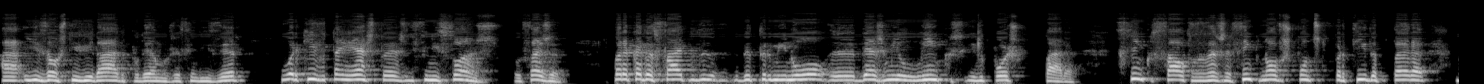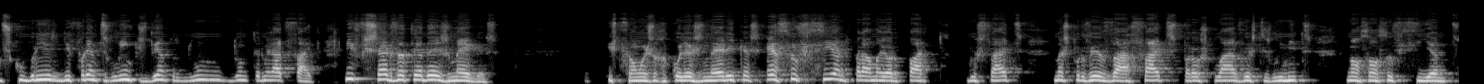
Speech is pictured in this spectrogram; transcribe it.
à exaustividade, podemos assim dizer, o arquivo tem estas definições, ou seja, para cada site de, determinou uh, 10 mil links e depois para cinco saltos, ou seja, cinco novos pontos de partida para descobrir diferentes links dentro de um, de um determinado site e fecheiros até 10 megas. Isto são as recolhas genéricas, é suficiente para a maior parte dos sites, mas por vezes há sites para os quais estes limites não são suficientes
